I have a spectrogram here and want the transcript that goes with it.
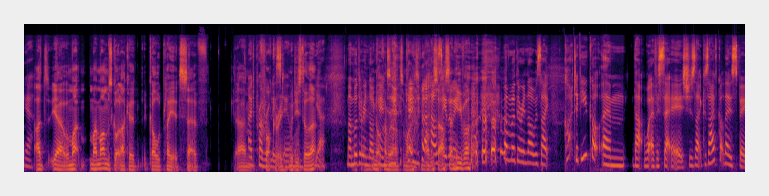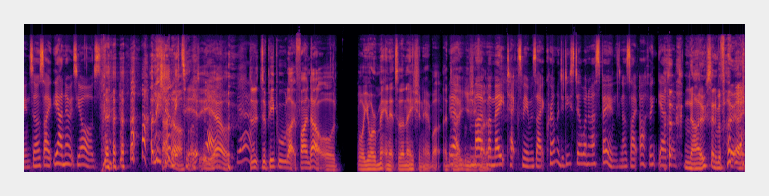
Yeah. I'd yeah. Well, my my mum's got like a gold plated set of um, I'd probably crockery. steal Would you steal that? Yeah. My mother-in-law You're came to, around to my came to our house, house the then other week. either. my mother-in-law was like, "God, have you got um that whatever set it is?" She's like, "Because I've got those spoons," and I was like, "Yeah, I know it's yours." At least you I know. admit it. Yeah, yeah. Do, do people like find out or well you're admitting it to the nation here, but uh, do yeah, they usually my, find my out? mate texted me and was like, "Krillman, did you steal one of our spoons?" And I was like, "Oh, I think yeah, I did." No, send him a photo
